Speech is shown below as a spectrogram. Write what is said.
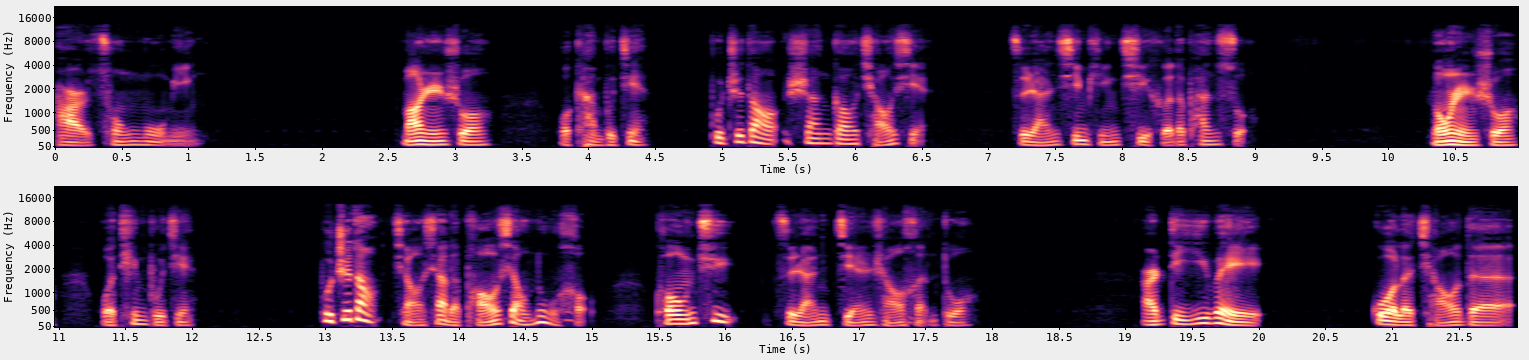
耳聪目明。盲人说：“我看不见，不知道山高桥险，自然心平气和的攀索。”聋人说：“我听不见，不知道脚下的咆哮怒吼，恐惧自然减少很多。”而第一位。过了桥的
